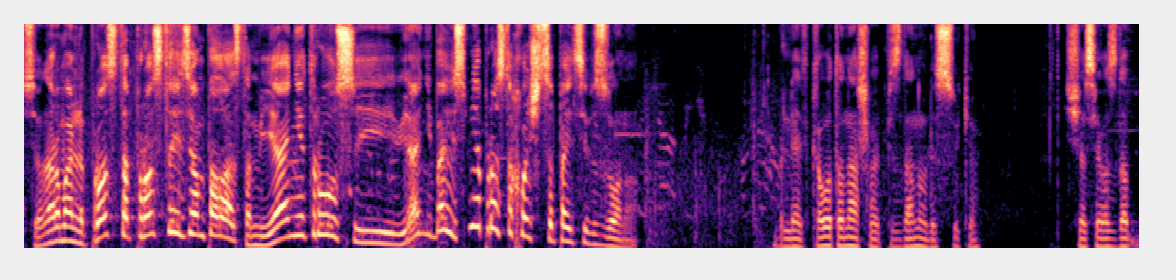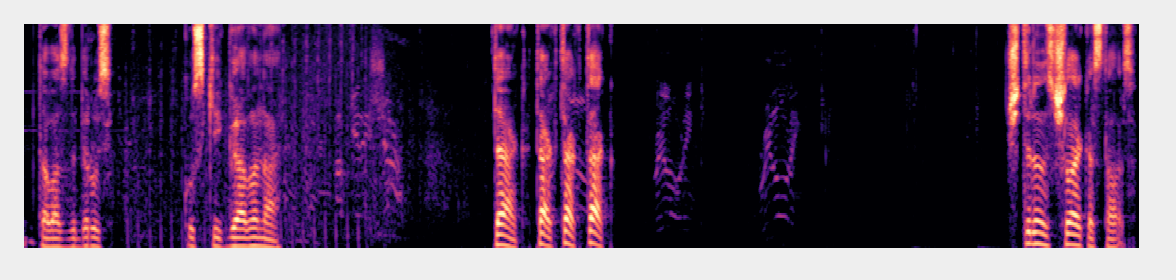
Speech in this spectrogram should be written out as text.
Все нормально. Просто, просто идем по ластам. Я не трус и я не боюсь. Мне просто хочется пойти в зону. Блять, кого-то нашего пизданули, суки. Сейчас я вас до, до вас доберусь. Куски говна. Так, так, так, так. 14 человек осталось.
